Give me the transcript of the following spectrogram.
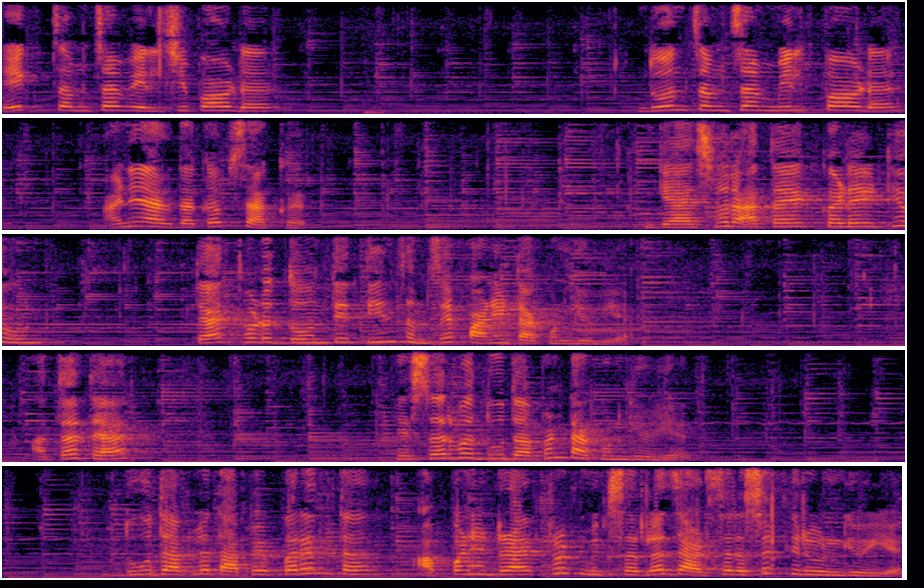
एक चमचा वेलची पावडर दोन चमचा मिल्क पावडर आणि अर्धा कप साखर. गॅसवर आता एक कढई ठेवून त्यात थोडं दोन ते तीन चमचे पाणी टाकून घेऊया. आता त्यात हे सर्व दूध आपण टाकून घेऊया दूध आपलं तापेपर्यंत आपण हे ड्रायफ्रूट मिक्सरला जाडसर असं फिरवून घेऊया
